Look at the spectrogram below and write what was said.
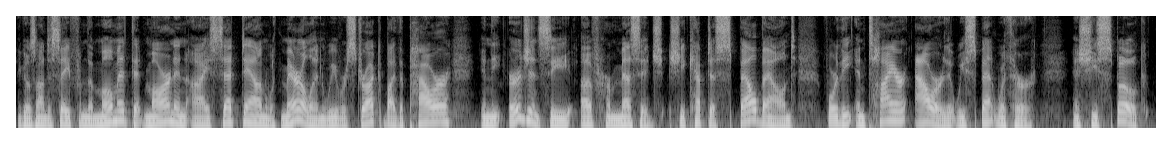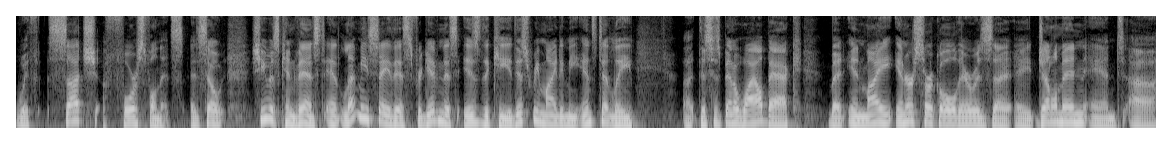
He goes on to say From the moment that Marn and I sat down with Marilyn, we were struck by the power and the urgency of her message. She kept us spellbound for the entire hour that we spent with her. And she spoke with such forcefulness. And so she was convinced. And let me say this forgiveness is the key. This reminded me instantly. Uh, this has been a while back, but in my inner circle, there was a, a gentleman, and uh,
